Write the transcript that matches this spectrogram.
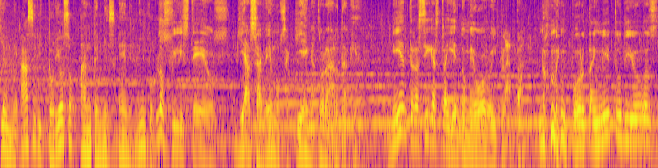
quien me hace victorioso ante mis enemigos. Los filisteos, ya sabemos a quién adorar, David. Mientras sigas trayéndome oro y plata, no me importan ni tu Dios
